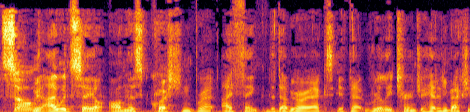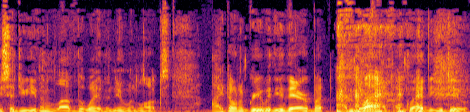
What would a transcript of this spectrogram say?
So I mean, I would say on this question, Brett, I think the WRX, if that really turns your head, and you've actually said you even love the way the new one looks, I don't agree with you there, but I'm glad. I'm glad that you do.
